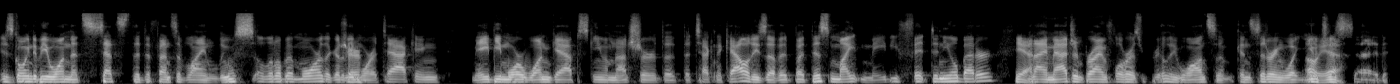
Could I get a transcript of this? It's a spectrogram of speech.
is going to be one that sets the defensive line loose a little bit more. They're going to sure. be more attacking, maybe more one gap scheme. I'm not sure the, the technicalities of it, but this might maybe fit Danielle better. Yeah. And I imagine Brian Flores really wants him, considering what you oh, just yeah. said,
